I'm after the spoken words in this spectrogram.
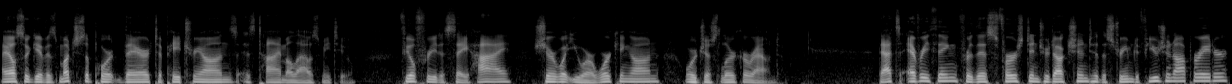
I also give as much support there to Patreons as time allows me to. Feel free to say hi, share what you are working on, or just lurk around. That's everything for this first introduction to the Stream Diffusion operator.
